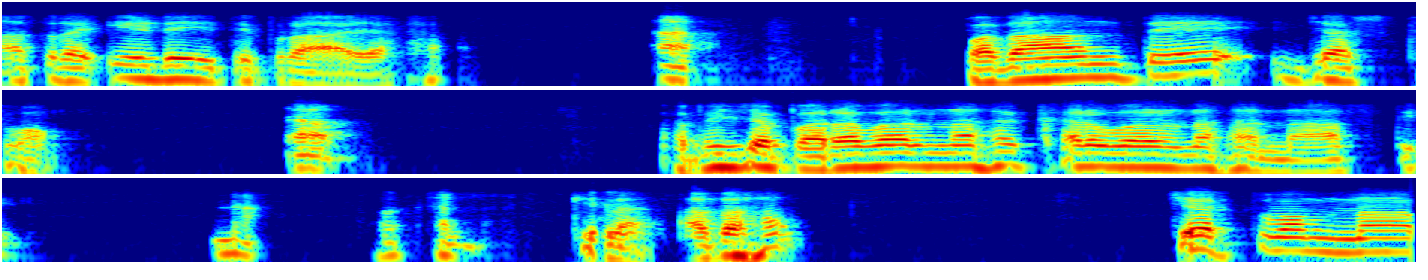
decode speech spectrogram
अत्र इड् इति प्रायः। पदान्ते जस्त्वम्। अपि च परवर्णः खर्वर्णः नास्ति। किल? अतः चत्वं न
